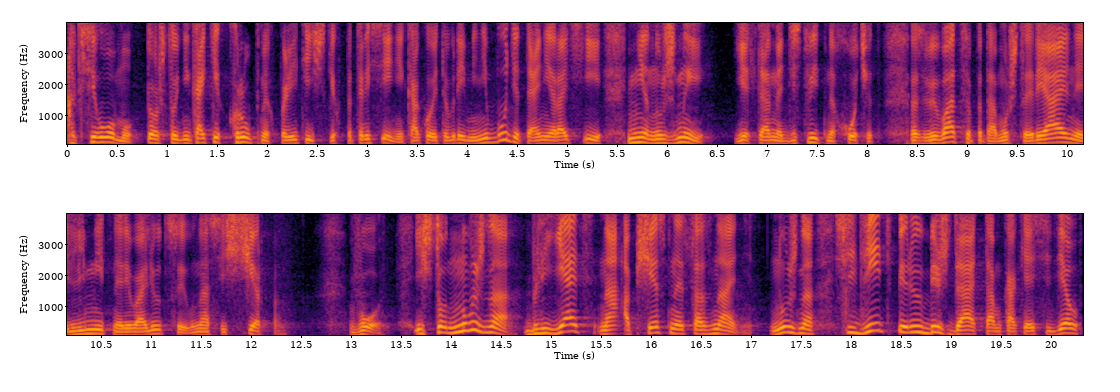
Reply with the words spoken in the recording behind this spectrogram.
аксиому то, что никаких крупных политических потрясений какое-то время не будет, и они России не нужны, если она действительно хочет развиваться, потому что реальная лимитная революция у нас исчерпана. Вот. И что нужно влиять на общественное сознание. Нужно сидеть, переубеждать, там, как я сидел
